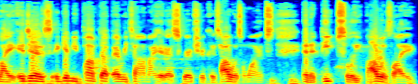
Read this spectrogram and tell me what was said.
like it just it get me pumped up every time I hear that scripture because I was once in a deep sleep. I was like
